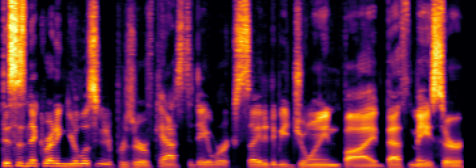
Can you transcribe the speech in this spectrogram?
This is Nick Redding. You're listening to PreserveCast. Today, we're excited to be joined by Beth Macer,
